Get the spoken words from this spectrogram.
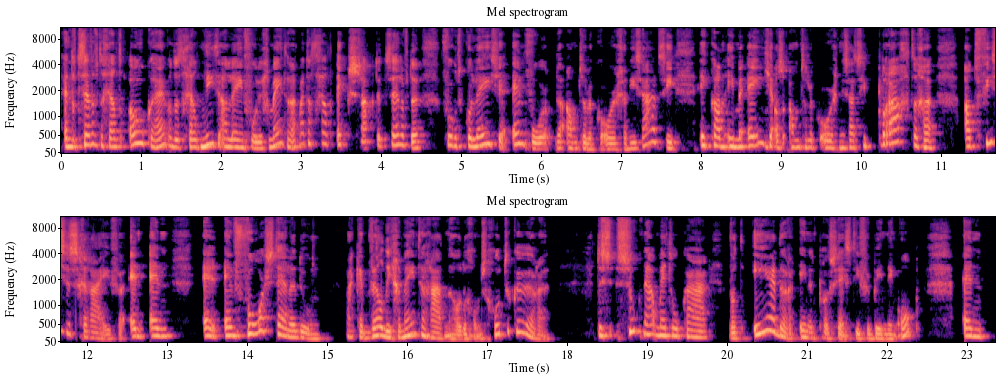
En datzelfde geldt ook, hè, want dat geldt niet alleen voor de gemeenteraad, maar dat geldt exact hetzelfde voor het college en voor de ambtelijke organisatie. Ik kan in mijn eentje als ambtelijke organisatie prachtige adviezen schrijven en, en, en, en voorstellen doen. Maar ik heb wel die gemeenteraad nodig om ze goed te keuren. Dus zoek nou met elkaar wat eerder in het proces die verbinding op. En,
